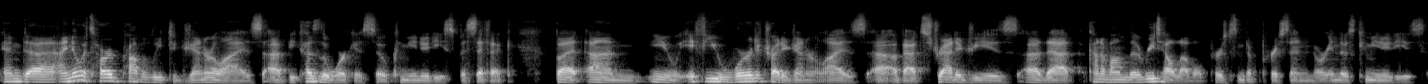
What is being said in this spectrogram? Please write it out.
and uh, I know it's hard probably to generalize uh, because the work is so community specific. But um, you know, if you were to try to generalize uh, about strategies uh, that kind of on the retail level, person to person, or in those communities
